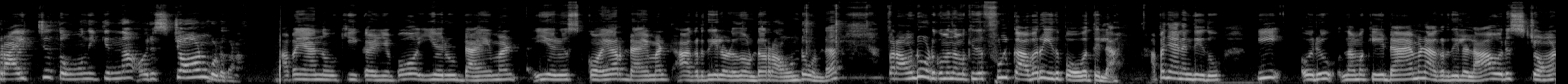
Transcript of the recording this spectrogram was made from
ബ്രൈറ്റ് തോന്നിക്കുന്ന ഒരു സ്റ്റോൺ കൊടുക്കണം. അപ്പം ഞാൻ നോക്കി കഴിഞ്ഞപ്പോൾ ഈ ഒരു ഡയമണ്ട് ഈ ഒരു സ്ക്വയർ ഡയമണ്ട് ആകൃതിയിലുള്ളതുണ്ട് റൗണ്ടും ഉണ്ട്. അപ്പോൾ റൗണ്ട് കൊടുക്കുമ്പോൾ നമുക്ക് ഇത് ഫുൾ കവർ ചെയ്ത് പോകത്തില്ല അപ്പം ഞാൻ എന്ത് ചെയ്തു? ഈ ഒരു നമുക്ക് ഈ ഡയമണ്ട് ആകൃതിയിലുള്ള ആ ഒരു സ്റ്റോൺ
